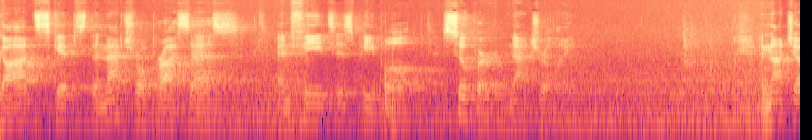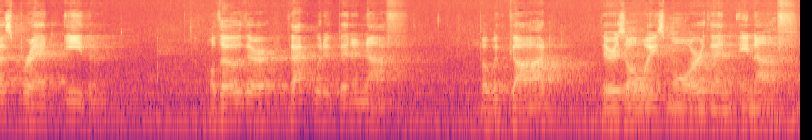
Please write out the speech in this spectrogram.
God skips the natural process and feeds his people supernaturally. And not just bread either. Although there, that would have been enough, but with God, there is always more than enough.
